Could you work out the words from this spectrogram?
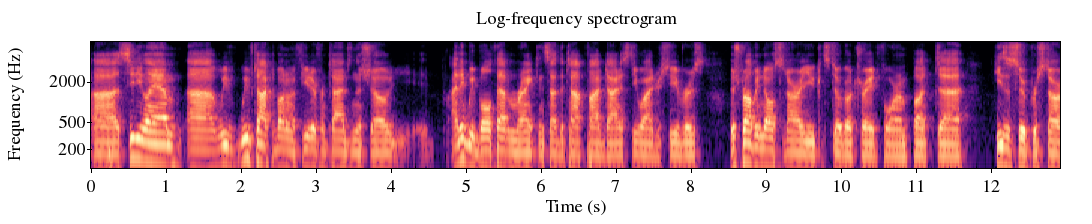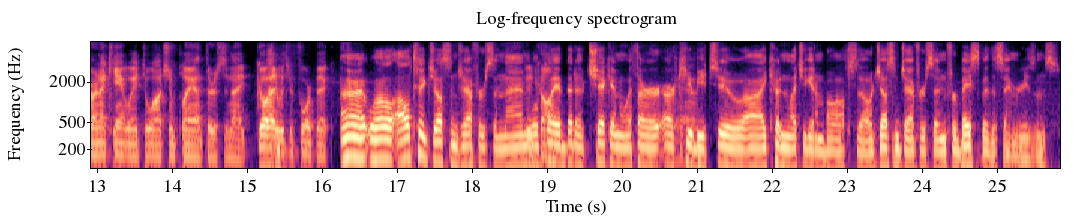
uh, CeeDee Lamb, uh, we've we've talked about him a few different times in the show. I think we both have him ranked inside the top five dynasty wide receivers. There's probably no scenario you can still go trade for him, but uh, he's a superstar, and I can't wait to watch him play on Thursday night. Go ahead with your four pick. All right, well, I'll take Justin Jefferson then. Good we'll call. play a bit of chicken with our, our Yeah. QB2. Uh, I couldn't let you get them both, so Justin Jefferson for basically the same reasons.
